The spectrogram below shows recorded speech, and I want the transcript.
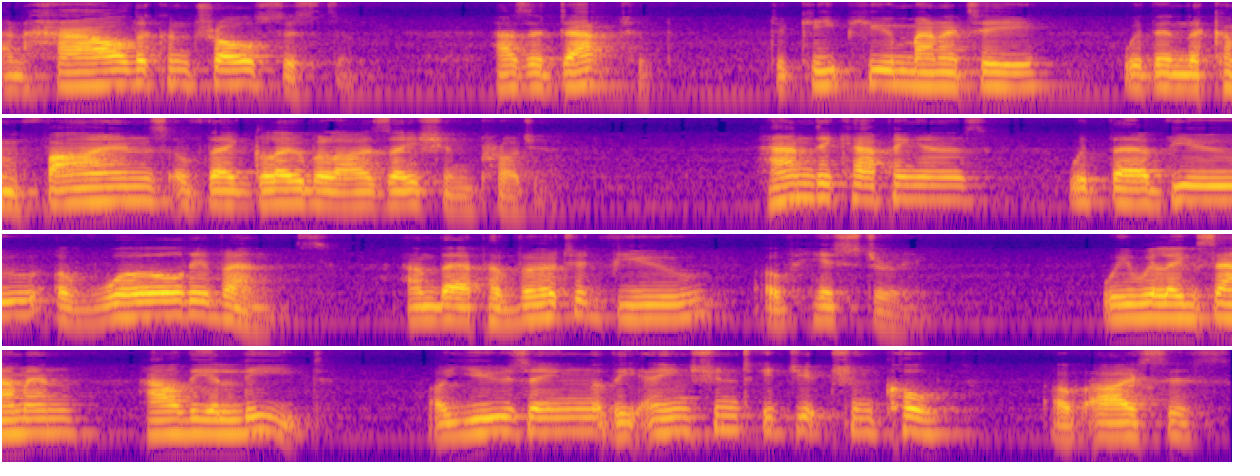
and how the control system has adapted to keep humanity within the confines of their globalization project, handicapping us with their view of world events and their perverted view of history. We will examine how the elite are using the ancient Egyptian cult of Isis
